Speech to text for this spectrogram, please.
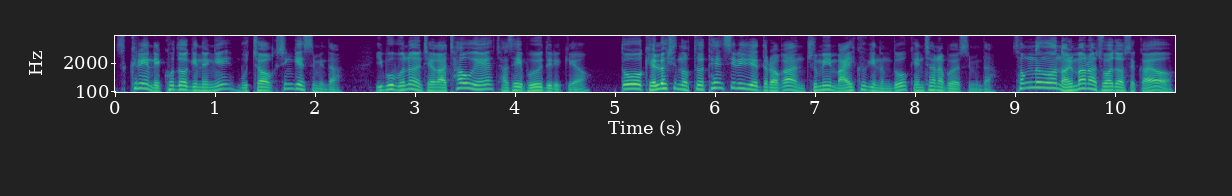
스크린 레코더 기능이 무척 신기했습니다. 이 부분은 제가 차후에 자세히 보여드릴게요. 또 갤럭시 노트 10 시리즈에 들어간 줌인 마이크 기능도 괜찮아 보였습니다. 성능은 얼마나 좋아졌을까요?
